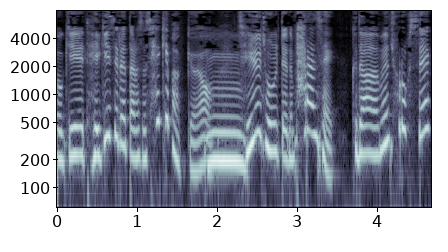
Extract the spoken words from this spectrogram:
여기에 대기질에 따라서 색이 바뀌어요. 음. 제일 좋을 때는 파란색, 그 다음엔 초록색,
